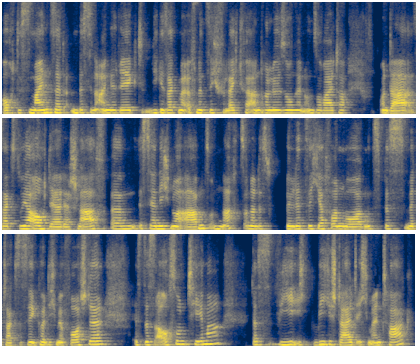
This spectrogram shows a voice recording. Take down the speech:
auch das Mindset ein bisschen angeregt. Wie gesagt, man öffnet sich vielleicht für andere Lösungen und so weiter. Und da sagst du ja auch, der, der Schlaf ähm, ist ja nicht nur abends und nachts, sondern das bildet sich ja von morgens bis mittags. Deswegen könnte ich mir vorstellen, ist das auch so ein Thema, dass wie ich, wie gestalte ich meinen Tag?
